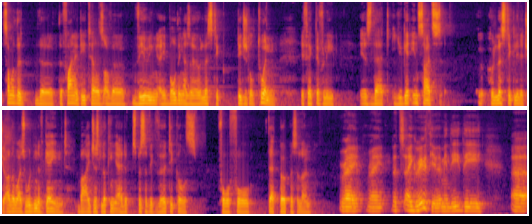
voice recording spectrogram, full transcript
some of the, the, the finer details of a viewing a building as a holistic digital twin effectively is that you get insights uh, holistically that you otherwise wouldn't have gained by just looking at specific verticals for for that purpose alone. Right, right. That's I agree with you. I mean the the uh,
